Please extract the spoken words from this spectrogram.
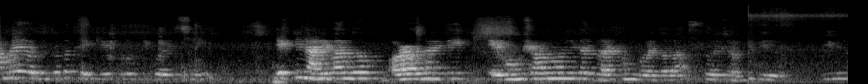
আমরা এই অভিজ্ঞতা থেকে উপলব্ধি করেছি একটি নারী বান্ধব অরাজনৈতিক এবং সমন্বিত প্ল্যাটফর্ম গড়ে তোলা প্রয়োজন। বিভিন্ন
